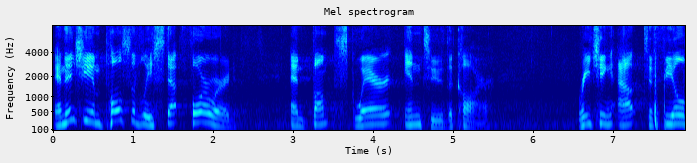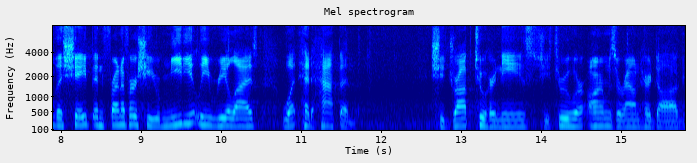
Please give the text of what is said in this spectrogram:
And then she impulsively stepped forward and bumped square into the car. Reaching out to feel the shape in front of her, she immediately realized what had happened. She dropped to her knees, she threw her arms around her dog,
